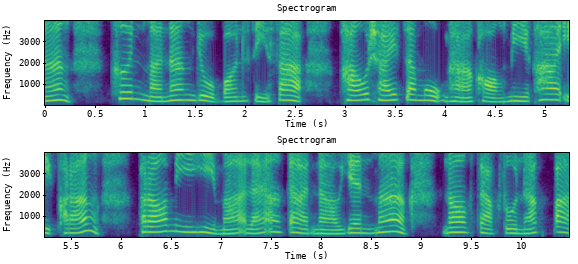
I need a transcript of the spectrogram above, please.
นาง ขึ้นมานั่งอยู่บนศีรษะ เขาใช้จมูกหาของมีค่าอีกครั้ง เพราะมีหิมะและอากาศหนาวเย็นมาก นอกจากสุนัขป่า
